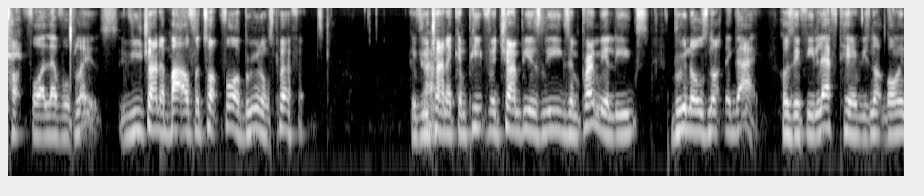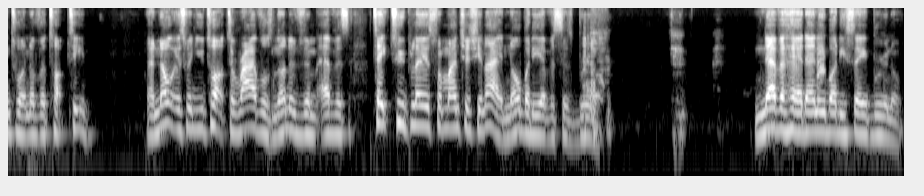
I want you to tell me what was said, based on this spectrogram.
top four level players. If you're trying to battle for top four, Bruno's perfect. If you're trying to compete for Champions Leagues and Premier Leagues, Bruno's not the guy. Because if he left here, he's not going to another top team. And notice when you talk to rivals, none of them ever take two players from Manchester United. Nobody ever says Bruno. Never heard anybody say Bruno.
